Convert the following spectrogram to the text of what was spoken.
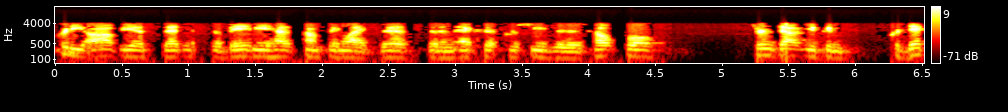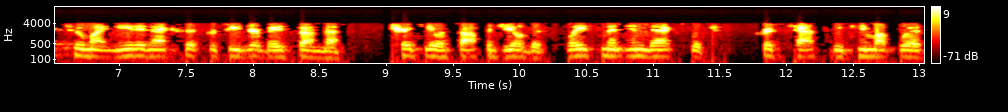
pretty obvious that if the baby has something like this, that an exit procedure is helpful. Turns out you can predict who might need an exit procedure based on the tracheoesophageal displacement index, which Chris we came up with,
